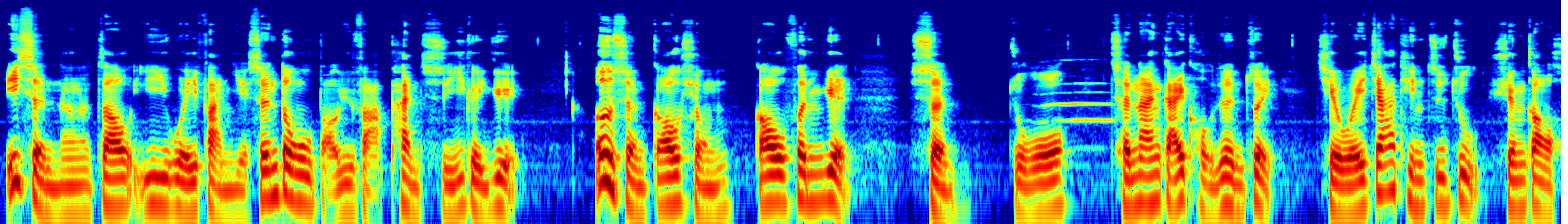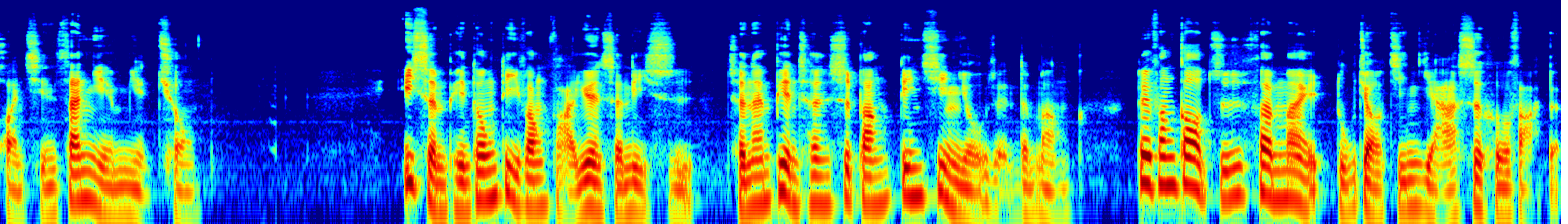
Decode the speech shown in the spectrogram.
一审呢遭依违反野生动物保育法判十一个月。二审高雄高分院审酌陈南改口认罪，且为家庭支柱，宣告缓刑三年免穷。一审平通地方法院审理时，陈南辩称是帮丁姓友人的忙，对方告知贩卖独角金牙是合法的，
